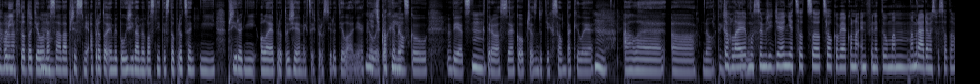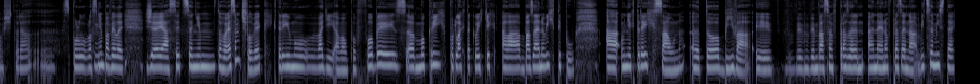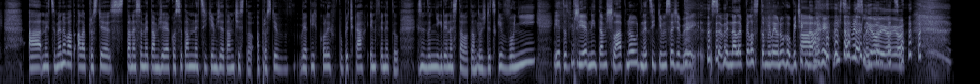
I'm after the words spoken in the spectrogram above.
uh, líp toto tělo mm. nasává přesně a proto i my používáme vlastně ty stoprocentní přírodní oleje, protože nechceš prostě do těla nějakou jako chemickou věc, mm. která se jako občas do těch saun taky lije. Mm. Ale uh, no. Takže tohle je, musím říct, že je něco, co celkově jako na Infinitu mám, mám ráda, my jsme se o tom už teda uh, spolu vlastně mm-hmm. bavili, že já si cením toho, já jsem člověk, který mu vadí a mám fobii z uh, mokrých podlah takových těch ala bazénových typů. A u některých saun uh, to bývá i vím, jsem v Praze, nejenom v Praze, na více místech a nechci jmenovat, ale prostě stane se mi tam, že jako se tam necítím, že je tam čisto a prostě v jakýchkoliv popičkách infinitu. Tak se mi to nikdy nestalo, tam to hmm. vždycky voní, je to příjemný tam šlápnout, necítím se, že by se mi nalepilo 100 milionů houbiček a. na nohy. Víš, co myslím? Jo, ten jo, jo.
